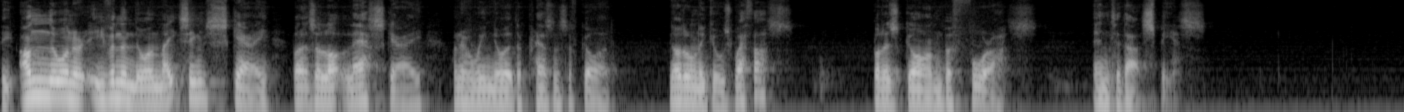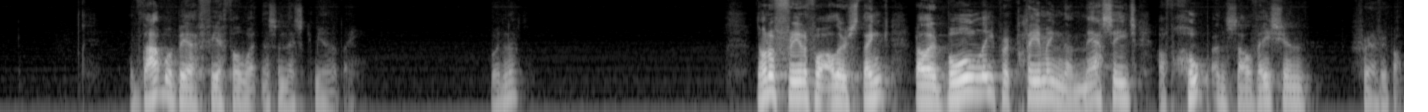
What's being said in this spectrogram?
the unknown or even the known might seem scary, but it's a lot less scary whenever we know that the presence of God not only goes with us, but has gone before us into that space. That would be a faithful witness in this community wouldn't it? Not afraid of what others think, rather boldly proclaiming the message of hope and salvation for everybody.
